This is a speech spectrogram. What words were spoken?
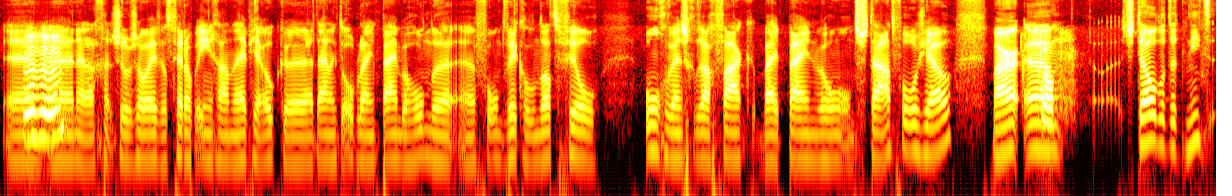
En, mm -hmm. nou, daar zullen we zo even wat verder op ingaan. Dan heb jij ook uiteindelijk de opleiding pijn bij honden voor ontwikkeld. Omdat veel ongewenst gedrag vaak bij pijn bij honden ontstaat, volgens jou. Maar ehm, stel dat het niet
